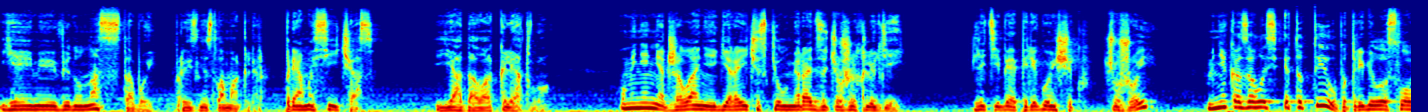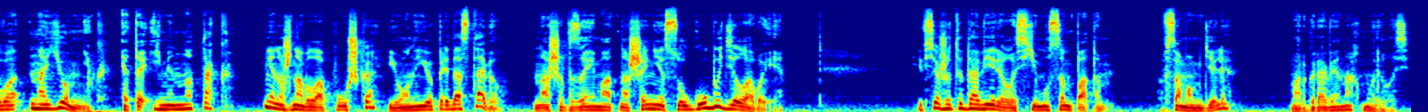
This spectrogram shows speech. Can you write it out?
«Я имею в виду нас с тобой», — произнесла Маклер. «Прямо сейчас». Я дала клятву. «У меня нет желания героически умирать за чужих людей. Для тебя перегонщик чужой? Мне казалось, это ты употребила слово «наемник». Это именно так. Мне нужна была пушка, и он ее предоставил. Наши взаимоотношения сугубо деловые. И все же ты доверилась ему с эмпатом. В самом деле? Маргравия нахмурилась.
